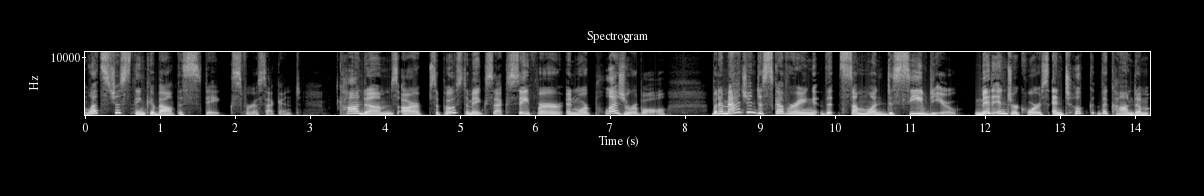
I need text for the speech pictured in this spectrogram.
let's just think about the stakes for a second. Condoms are supposed to make sex safer and more pleasurable. But imagine discovering that someone deceived you mid intercourse and took the condom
